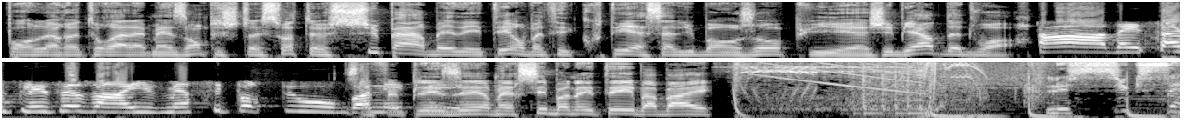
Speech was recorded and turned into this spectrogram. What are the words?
pour le retour à la maison. Puis je te souhaite un super bel été. On va t'écouter à Salut Bonjour. Puis j'ai bien hâte de te voir. Ah, ben c'est un plaisir, Jean-Yves. Merci pour tout. Bon Ça été. fait plaisir. Merci, bon été. Bye-bye. Le succès.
